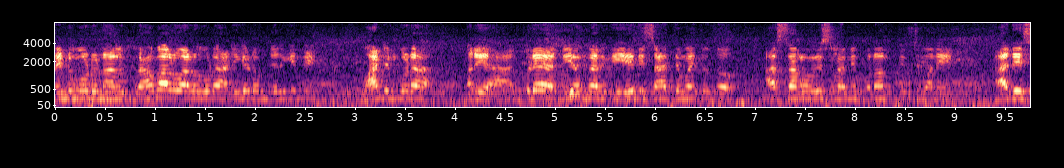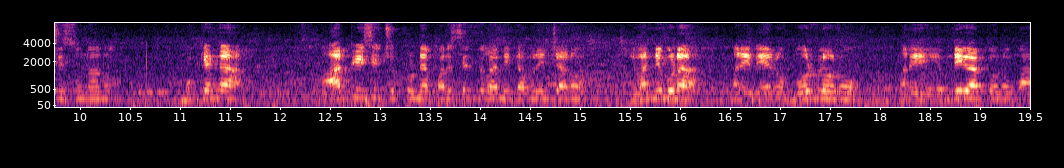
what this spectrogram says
రెండు మూడు నాలుగు గ్రామాల వాళ్ళు కూడా అడిగడం జరిగింది. వాటిని కూడా మరి ఇప్పుడే డిఎం గారికి ఏది సాధ్యమవుతుందో ఆ సర్వీసులన్నీ పునరుద్ధరించమని ఆదేశిస్తున్నాను. ముఖ్యంగా ఆర్టీసీ చుట్టూ ఉండే పరిస్థితులన్నీ గమనించాను. ఇవన్నీ కూడా మరి నేను బోర్డులోను మరి ఎండి గారితోనూ మా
